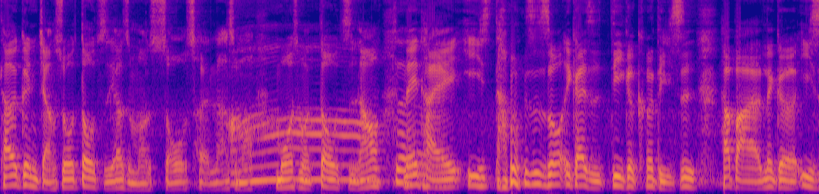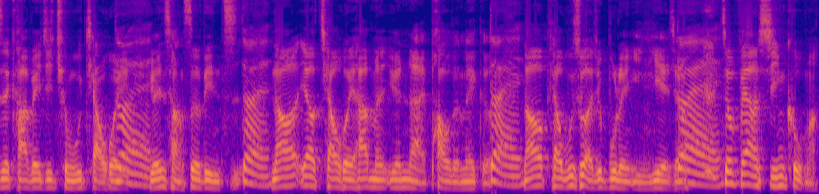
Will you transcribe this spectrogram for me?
他会跟你讲说豆子要怎么熟成啊，什么磨什么豆子，然后那一台意他们是说一开始第一个课题是他把那个意式咖啡机全部调回原厂设定值，对，然后要调回他们原来泡的那个，对，然后调不出来就不能营业，这样对。就非常辛苦嘛，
